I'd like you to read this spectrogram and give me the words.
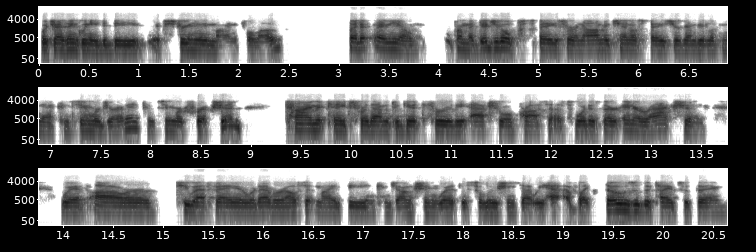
which I think we need to be extremely mindful of. But, and, you know, from a digital space or an omni-channel space, you're going to be looking at consumer journey, consumer friction, time it takes for them to get through the actual process. What is their interaction with our 2FA or whatever else it might be in conjunction with the solutions that we have. Like those are the types of things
